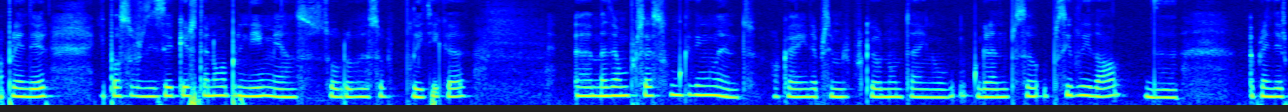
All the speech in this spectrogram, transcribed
aprender e posso-vos dizer que este ano aprendi imenso sobre, sobre política, uh, mas é um processo um bocadinho lento, ok? Ainda por porque eu não tenho grande possibilidade de aprender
